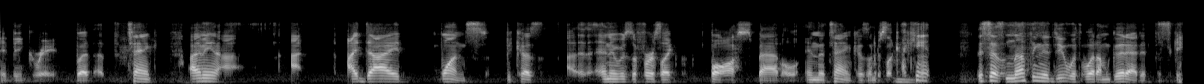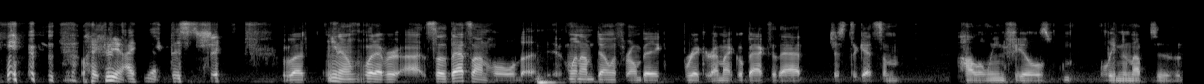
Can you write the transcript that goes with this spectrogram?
it'd be great. But uh, the tank, I mean, I, I, I died once because, uh, and it was the first like boss battle in the tank because I'm just like I can't. This has nothing to do with what I'm good at at this game. like Yeah, I hate this shit. But you know, whatever. Uh, so that's on hold. Uh, when I'm done with Throne Bake Breaker, I might go back to that just to get some Halloween feels leading up to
